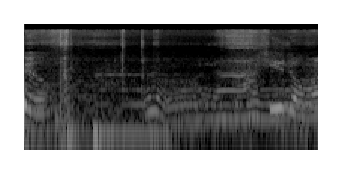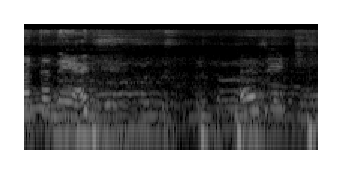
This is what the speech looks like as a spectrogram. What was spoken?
Two. Oh gosh, you don't want the there. Is it two?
